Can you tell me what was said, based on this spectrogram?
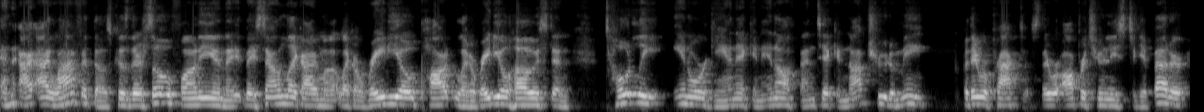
And I, I laugh at those because they're so funny and they, they sound like I'm a, like a radio pod, like a radio host and totally inorganic and inauthentic and not true to me but they were practice. They were opportunities to get better.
